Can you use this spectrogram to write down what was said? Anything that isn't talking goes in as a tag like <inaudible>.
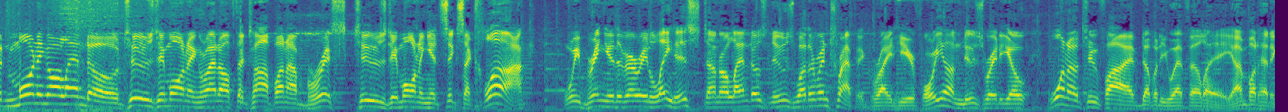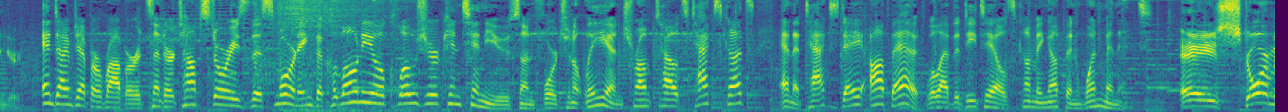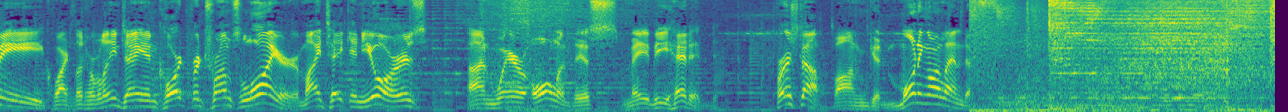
Good morning, Orlando. Tuesday morning, right off the top on a brisk Tuesday morning at 6 o'clock. We bring you the very latest on Orlando's news, weather, and traffic right here for you on News Radio 1025 WFLA. I'm Bud Hedinger. And I'm Deborah Roberts. And our top stories this morning the colonial closure continues, unfortunately, and Trump touts tax cuts and a tax day op ed. We'll have the details coming up in one minute. A stormy, quite literally, day in court for Trump's lawyer. My take and yours on where all of this may be headed. First up on Good Morning Orlando.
